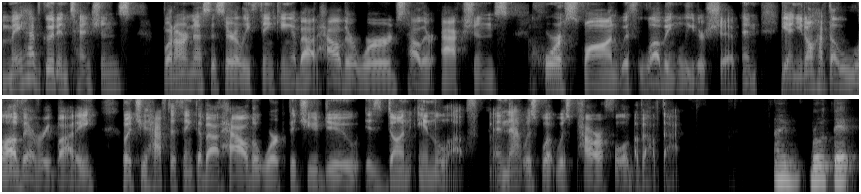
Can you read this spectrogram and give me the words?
may have good intentions, but aren't necessarily thinking about how their words, how their actions correspond with loving leadership. And again, you don't have to love everybody, but you have to think about how the work that you do is done in love. And that was what was powerful about that. I wrote that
